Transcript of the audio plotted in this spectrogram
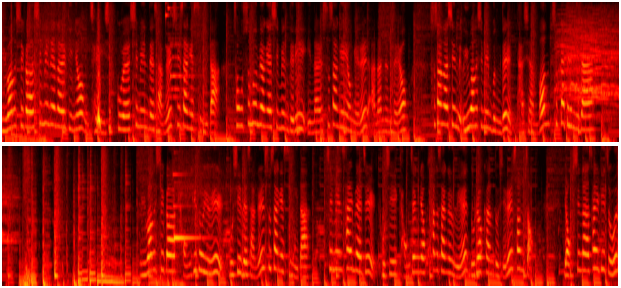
의왕시가 시민의 날 기념 제29회 시민대상을 시상했습니다. 총 20명의 시민들이 이날 수상의 영예를 안았는데요. 수상하신 의왕 시민분들 다시 한번 축하드립니다. 의왕시가 경기도 유일 도시대상을 수상했습니다. 시민 삶의 질, 도시 경쟁력 향상을 위해 노력한 도시를 선정. 역시나 살기 좋은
